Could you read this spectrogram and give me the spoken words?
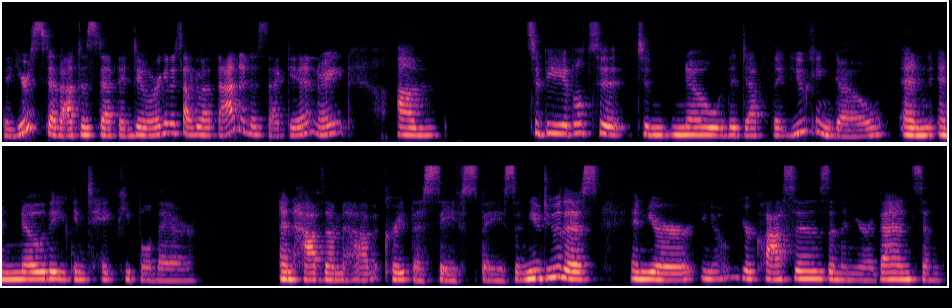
that you're step about to step into, we're going to talk about that in a second, right? Um, to be able to to know the depth that you can go and and know that you can take people there and have them have create this safe space and you do this in your you know your classes and then your events and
